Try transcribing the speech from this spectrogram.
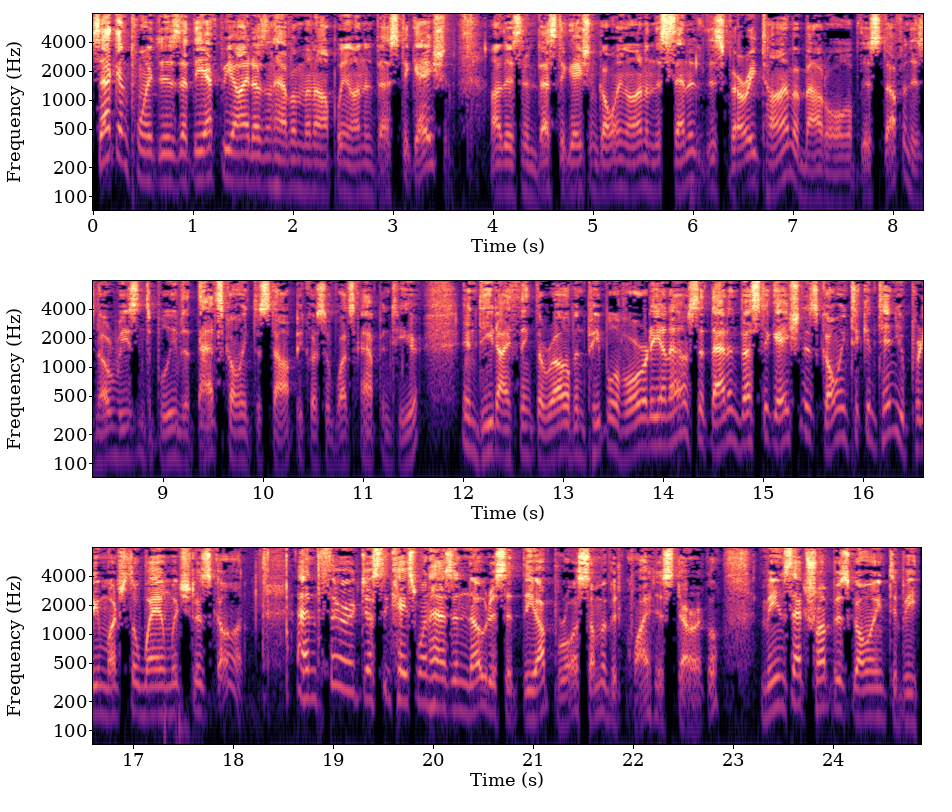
Second point is that the FBI doesn't have a monopoly on investigation. Uh, there's an investigation going on in the Senate at this very time about all of this stuff, and there's no reason to believe that that's going to stop because of what's happened here. Indeed, I think the relevant people have already announced that that investigation is going to continue pretty much the way in which it has gone. And third, just in case one hasn't noticed it, the uproar, some of it quite hysterical, means that Trump is going to be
